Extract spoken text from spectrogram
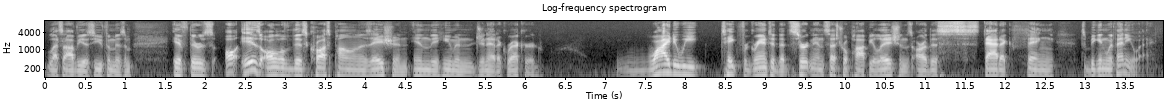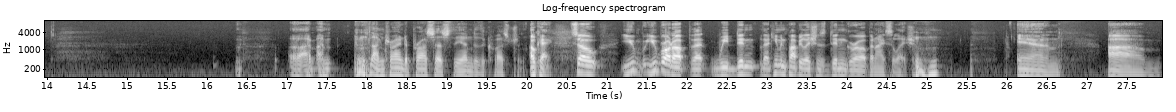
less obvious euphemism, if there's all is all of this cross pollination in the human genetic record, why do we take for granted that certain ancestral populations are this static thing to begin with anyway? Uh, I'm, I'm I'm trying to process the end of the question. Okay, so you you brought up that we didn't that human populations didn't grow up in isolation, and um,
